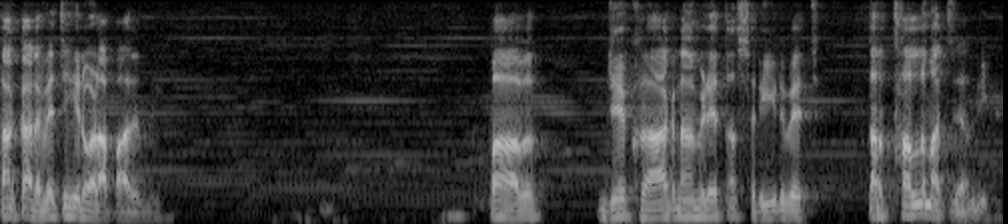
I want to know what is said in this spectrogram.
ਤਾਂ ਘਰ ਵਿੱਚ ਹੀ ਰੌਲਾ ਪਾ ਦਿੰਦੀ ਹੈ। ਭਾਵ ਜੇ ਖੁਰਾਕ ਨਾ ਮਿਲੇ ਤਾਂ ਸਰੀਰ ਵਿੱਚ ਤਰਥਲ ਮਚ ਜਾਂਦੀ ਹੈ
